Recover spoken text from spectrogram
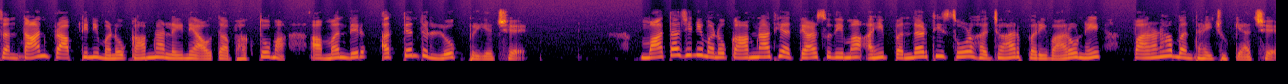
સંતાન પ્રાપ્તિની મનોકામના લઈને આવતા ભક્તોમાં આ મંદિર અત્યંત લોકપ્રિય છે. માતાજીની મનોકામનાથી અત્યાર સુધીમાં અહીં પંદરથી સોળ હજાર પરિવારોને પારણા બંધાઈ ચૂક્યા છે.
